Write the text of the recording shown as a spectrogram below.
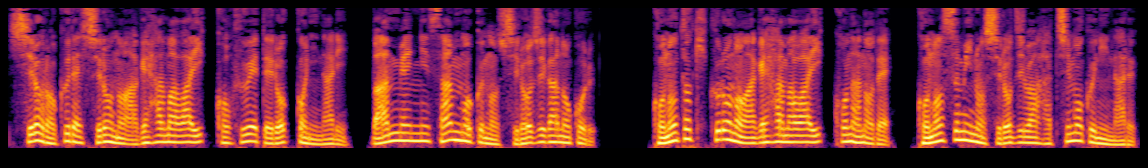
白6で白の上げ浜は1個増えて6個になり、盤面に3目の白地が残る。この時黒の上げ浜は1個なので、この隅の白地は8目になる。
